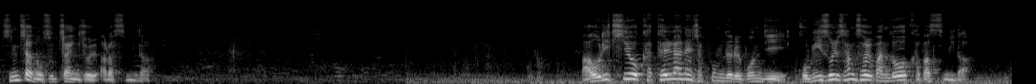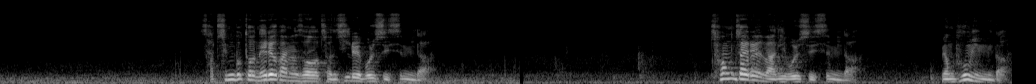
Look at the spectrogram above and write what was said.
진짜 노숙자인 줄 알았습니다. 마우리치오 카텔란의 작품들을 본 뒤 고미술 상설관도 가봤습니다. 4층부터 내려가면서 전시를 볼 수 있습니다. 청자를 많이 볼 수 있습니다. 명품입니다.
